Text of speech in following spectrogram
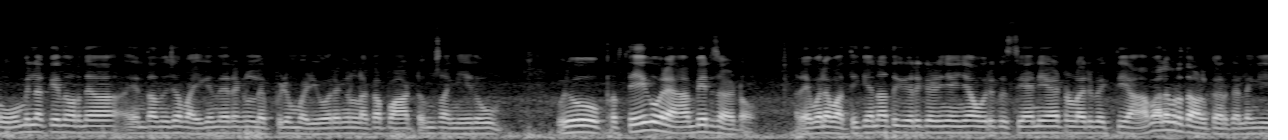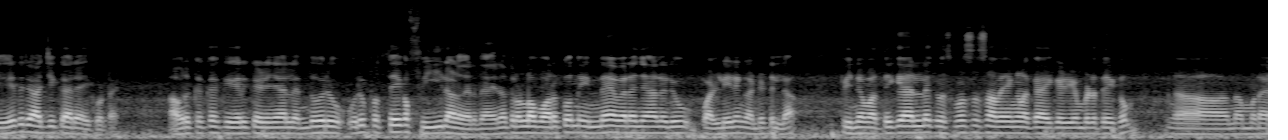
റോമിലൊക്കെ എന്ന് പറഞ്ഞാൽ എന്താണെന്ന് വെച്ചാൽ വൈകുന്നേരങ്ങളിൽ എപ്പോഴും വഴിയോരങ്ങളിലൊക്കെ പാട്ടും സംഗീതവും ഒരു പ്രത്യേക ഒരു ആംബിയൻസ് കേട്ടോ. അതേപോലെ വത്തിക്കാനകത്ത് കയറി കഴിഞ്ഞ് കഴിഞ്ഞാൽ ഒരു ക്രിസ്ത്യാനിയായിട്ടുള്ള ഒരു വ്യക്തി ആപാലവൃത്ത ആൾക്കാർക്ക് അല്ലെങ്കിൽ ഏത് രാജ്യക്കാരായിക്കോട്ടെ അവർക്കൊക്കെ കയറി കഴിഞ്ഞാൽ എന്തോ ഒരു ഒരു പ്രത്യേക ഫീലാണ് വരുന്നത്. അതിനകത്തുള്ള വർക്കൊന്നും ഇന്നേ വരെ ഞാനൊരു പള്ളിയിലും കണ്ടിട്ടില്ല. പിന്നെ വത്തിക്കാനിലെ ക്രിസ്മസ് സമയങ്ങളൊക്കെ ആയി കഴിയുമ്പോഴത്തേക്കും നമ്മുടെ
